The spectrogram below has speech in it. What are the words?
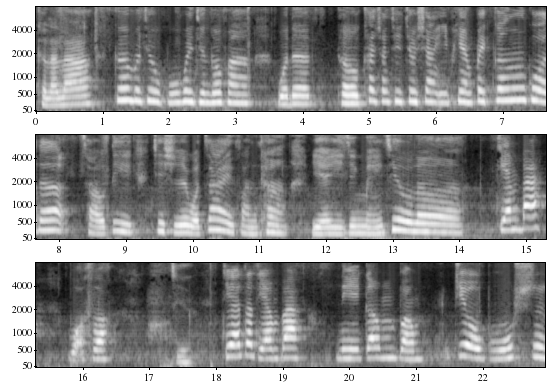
克拉拉根本就不会剪头发，我的头看上去就像一片被耕过的草草地，即使我再反抗，也已经没救了。剪吧，我说，接接着剪吧。你根本就不是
